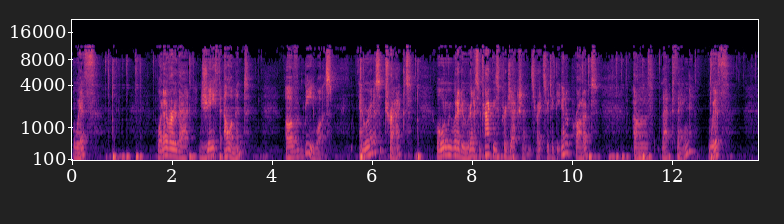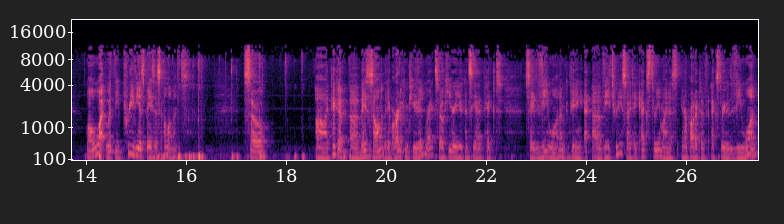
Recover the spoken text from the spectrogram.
with whatever that jth element of b was. And we're going to subtract, well, what do we want to do? We're going to subtract these projections, right? So we take the inner product of that thing with, well, what? With the previous basis elements. So uh, I pick a, a, basis element that I've already computed, right? So here you can see I picked, say, v1. I'm computing uh, v3, so I take x3 minus inner product of x3 with v1.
